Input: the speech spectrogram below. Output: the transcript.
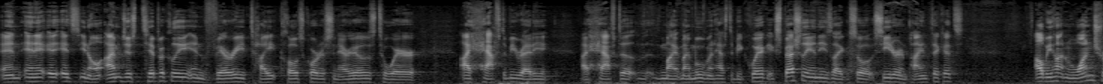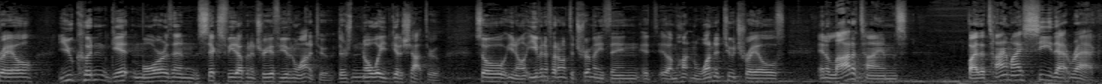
And, and it, it- it's, you know, I'm just typically in very tight, close quarter scenarios to where I have to be ready. I have to, my, my movement has to be quick, especially in these, like, so cedar and pine thickets. I'll be hunting one trail. You couldn't get more than six feet up in a tree if you even wanted to. There's no way you'd get a shot through. So, you know, even if I don't have to trim anything, it, I'm hunting one to two trails. And a lot of times, by the time I see that rack,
